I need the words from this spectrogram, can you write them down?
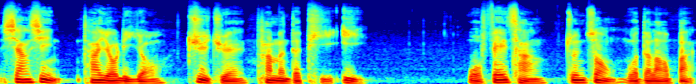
相信他有理由拒绝他们的提议。 我非常尊重我的老板。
